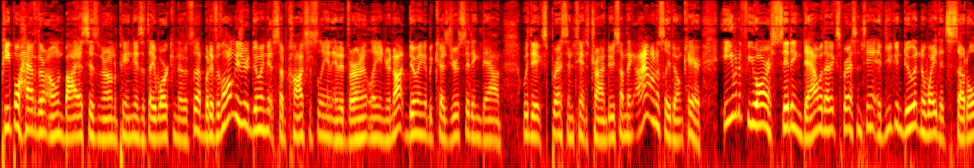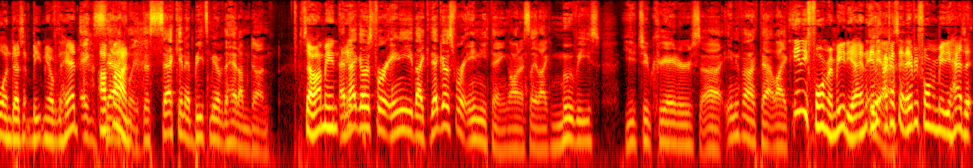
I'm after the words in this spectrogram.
People have their own biases and their own opinions that they work into their stuff. But if as long as you're doing it subconsciously and inadvertently, and you're not doing it because you're sitting down with the express intent to try and do something, I honestly don't care. Even if you are sitting down with that express intent, if you can do it in a way that's subtle and doesn't beat me over the head, I'm fine. Exactly. The second it beats me over the head, I'm done. So I mean, And it- that goes for any like that goes for anything, honestly, like movies, YouTube creators, uh, anything like that. Like any form of media, and, and Yeah. like I said, every form of media has it,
